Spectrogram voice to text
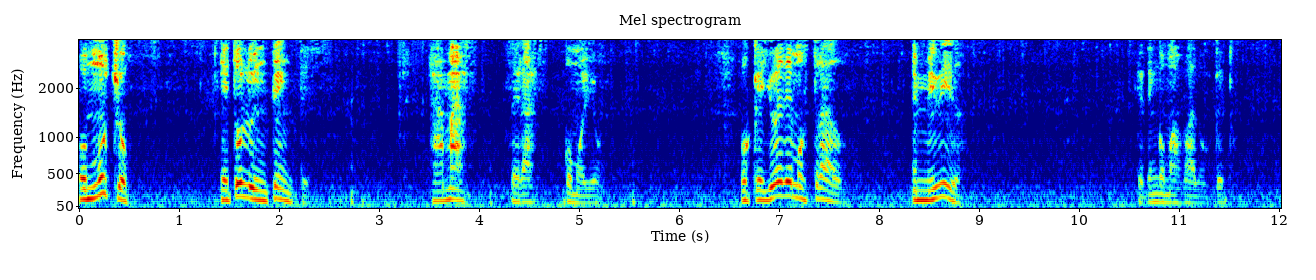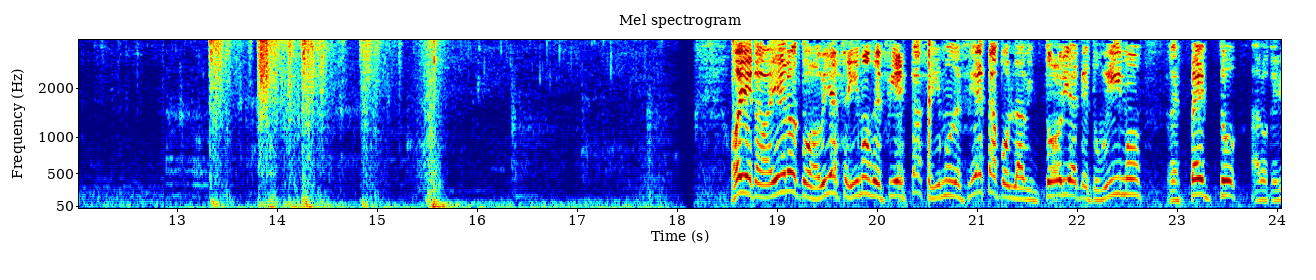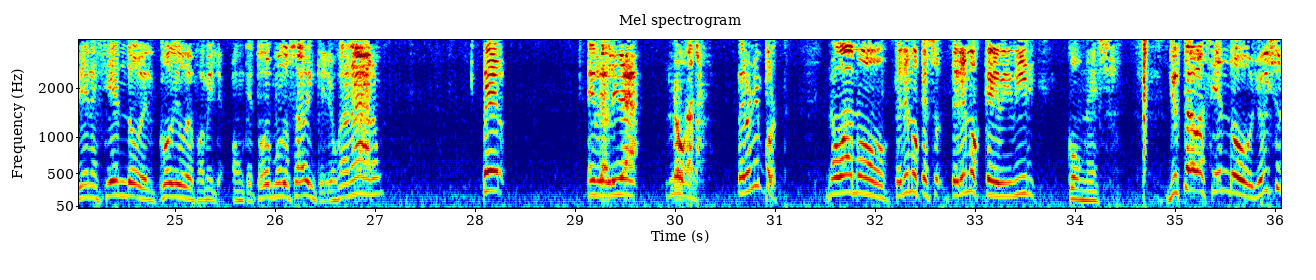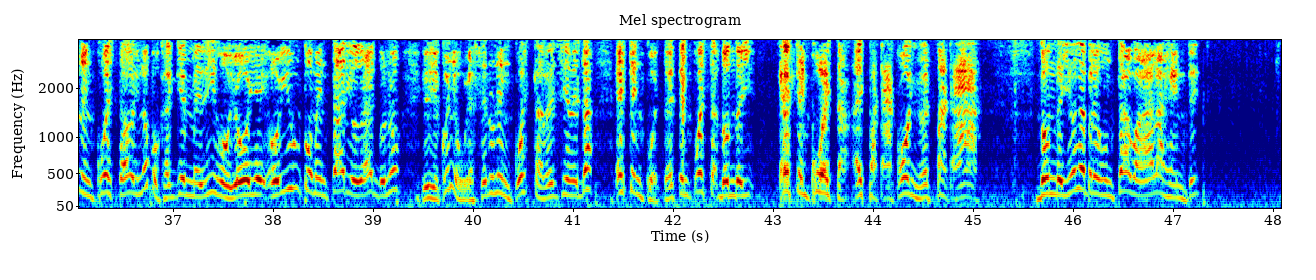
por mucho que tú lo intentes, jamás serás como yo. Porque yo he demostrado en mi vida que tengo más valor que tú. Oye, caballero, todavía seguimos de fiesta, seguimos de fiesta por la victoria que tuvimos respecto a lo que viene siendo el código de familia. Aunque todo el mundo sabe que ellos ganaron, pero en realidad no ganaron. Pero no importa. No vamos, tenemos que, tenemos que vivir con eso. Yo estaba haciendo, yo hice una encuesta hoy, ¿no? Porque alguien me dijo, yo oí, oí, un comentario de algo, ¿no? Y dije, coño, voy a hacer una encuesta a ver si es verdad. Esta encuesta, esta encuesta, donde, esta encuesta, es para acá, coño, es para acá. Donde yo le preguntaba a la gente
